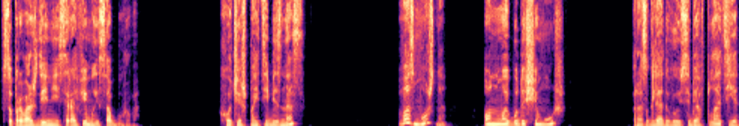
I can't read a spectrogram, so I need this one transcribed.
в сопровождении Серафима и Сабурова. «Хочешь пойти без нас?» «Возможно», он мой будущий муж? Разглядываю себя в платье,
